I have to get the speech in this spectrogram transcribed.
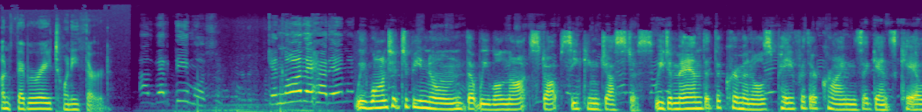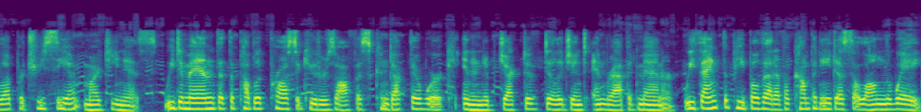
on February 23rd. We want it to be known that we will not stop seeking justice. We demand that the criminals pay for their crimes against Kayla Patricia Martinez. We demand that the public prosecutor's office conduct their work in an objective, diligent, and rapid manner. We thank the people that have accompanied us along the way.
